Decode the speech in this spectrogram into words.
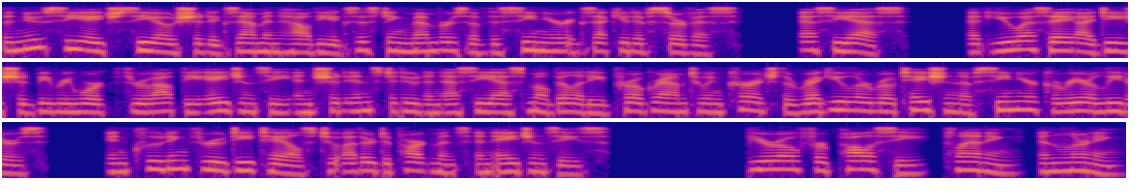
The new CHCO should examine how the existing members of the Senior Executive Service, SES, at USAID should be reworked throughout the agency and should institute an SES mobility program to encourage the regular rotation of senior career leaders, including through details to other departments and agencies. Bureau for Policy, Planning, and Learning.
